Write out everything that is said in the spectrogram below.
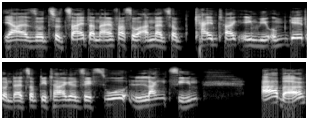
ja, so zur Zeit dann einfach so an, als ob kein Tag irgendwie umgeht und als ob die Tage sich so lang ziehen. Aber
